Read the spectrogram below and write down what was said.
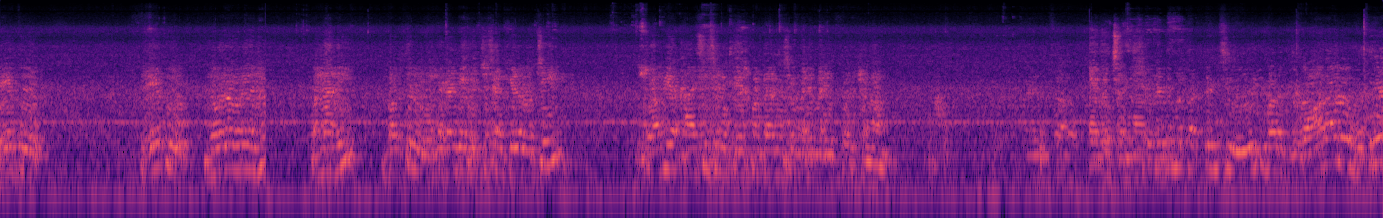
రేపు రేపు మూడవ రోజు ఉన్నది భక్తులు ఎందుకంటే ಹೆಚ್ಚು సంఖ్యలో వచ్చి స్వామి యొక్క ఆశీస్సులు తీసుకుంటారని మరి మరి కోరుచున్నాం చీకటిని తప్పించి మన ద్వారాలు హృదయ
